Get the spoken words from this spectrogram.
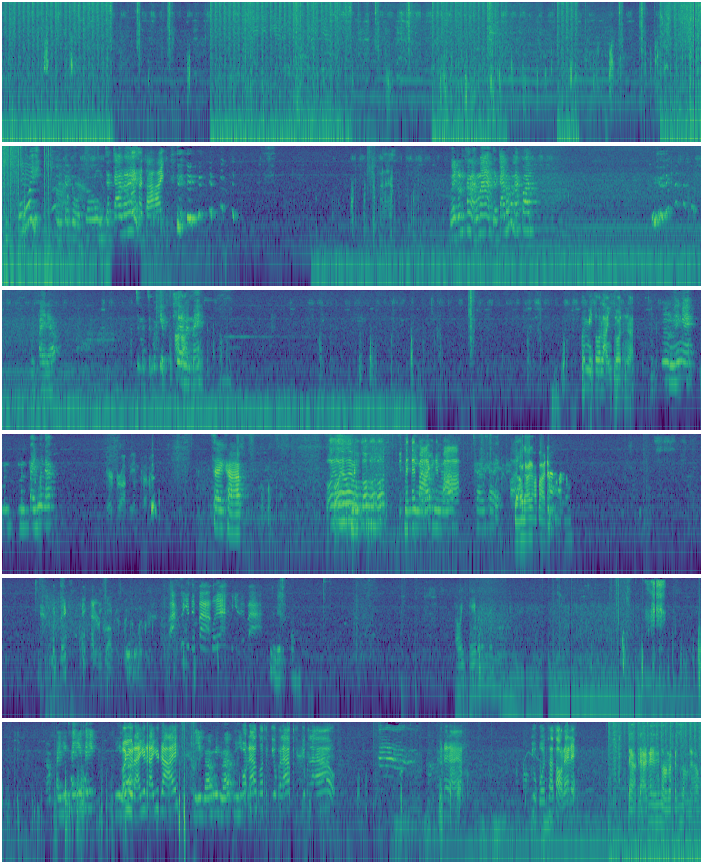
โอ้ยมันกระโดดลงจัดการเลย ตายตายอะไรอะเว้ยรถข้างหลังมาจัดการรถข้างหลังก่อน มันไปแล้ว จะมันจะมาเก็บเพื่อนมันไหมมันมีตัวหลังอีกตัวหนึงอะอืมนี่ไง มันมันไปนู่นนะ Airdrop incoming. ใช่ครับ โอ้ยโอ้ยโอ้ยมันต้นมันต้นอยู่ในป่าอยู่ในป่าใช่ใช่ดาวดาวดาวบาทดาวมันเป็นไอ้คันนี้ Airdrop has been delivered. อะก็อยู่ในป่าเว้ยอยู่ในป่าอยู่ในกล่องเอาไอ้เอ๋มาเล่นเลยเอาใครยิงใครยิงใครยิงก็อยู่ไหนอยู่ไหนอยู่ไหนมีแล้วมีแล้วมีอีกดแล้วกดสกิลไปแล้วกดสกิลไปแล้วอยู่ไหนไหนอะอยู่บนชั้นสองแน่เลยดาวดาวทั้งสองดาวทั้งสองดาว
